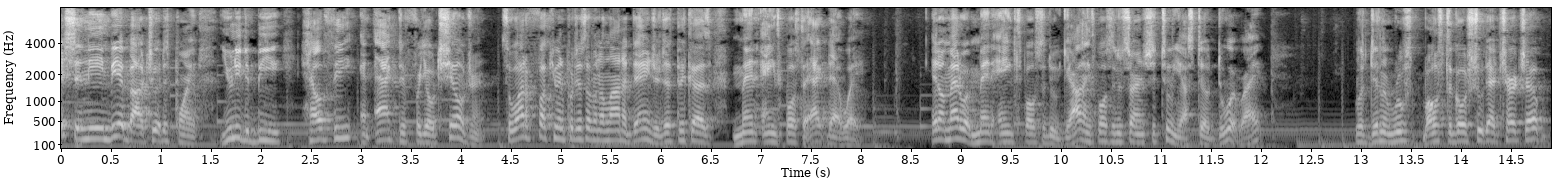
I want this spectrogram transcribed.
It shouldn't even be about you at this point. You need to be healthy and active for your children. So why the fuck you gonna put yourself in a line of danger just because men ain't supposed to act that way? It don't matter what men ain't supposed to do. Y'all ain't supposed to do certain shit too. Y'all still do it, right? Was Dylann Roof supposed to go shoot that church up?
